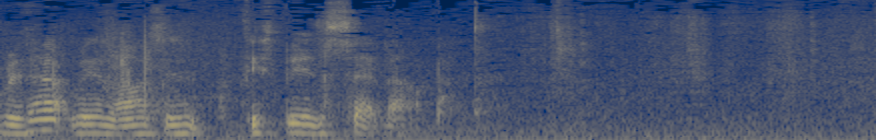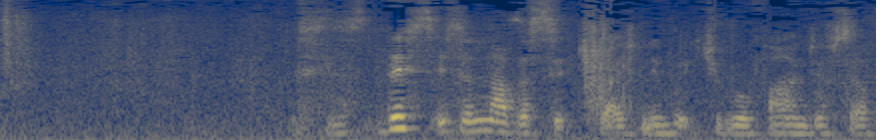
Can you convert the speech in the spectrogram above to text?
without realising it's being set up. This is, this is another situation in which you will find yourself.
